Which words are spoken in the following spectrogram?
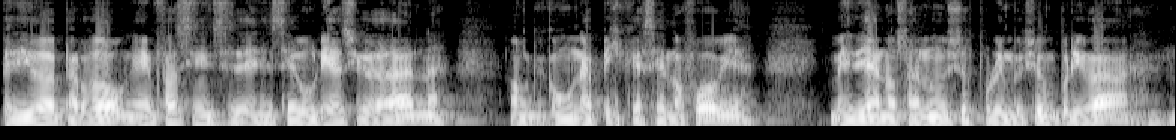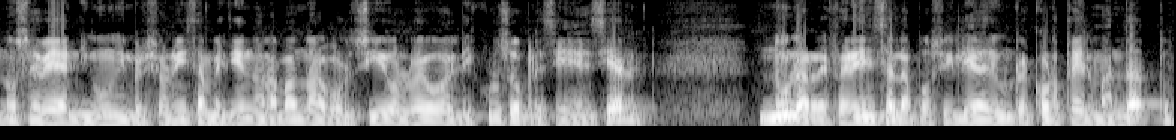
pedido de perdón, énfasis en seguridad ciudadana, aunque con una pizca xenofobia, medianos anuncios por inversión privada, no se vea ningún inversionista metiendo la mano al bolsillo luego del discurso presidencial, nula referencia a la posibilidad de un recorte del mandato,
